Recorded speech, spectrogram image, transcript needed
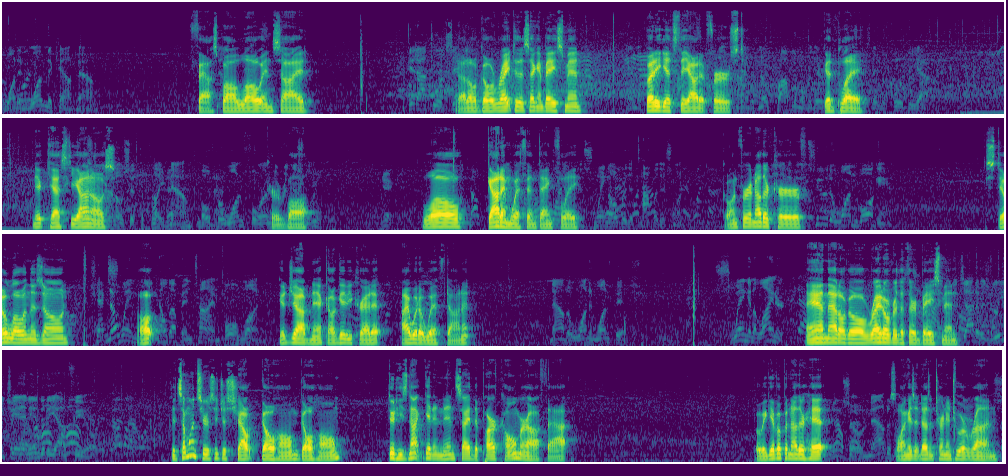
One and one the count now. Fastball low inside. Hit out towards second. That'll go right to the second baseman, but he gets the out at first. No problem over there. Good play. As they record the out. Nick Castellanos, Castellanos at the plate now. 0 for 1 for him. curveball. Low, got him whiffing, thankfully. Swing over the top of this one. Going for another curve. 2 to 1 ball game. Still low in the zone. Oh. Held up in time. Ball 1. Good job, Nick. I'll give you credit. I would have whiffed on it. Now the 1 and 1 pitch. Swing and a liner. And that'll go right over the third baseman. Did someone seriously just shout, go home, go home? Dude, he's not getting inside the park homer off that. But we give up another hit, As long as it doesn't turn into a run, as the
